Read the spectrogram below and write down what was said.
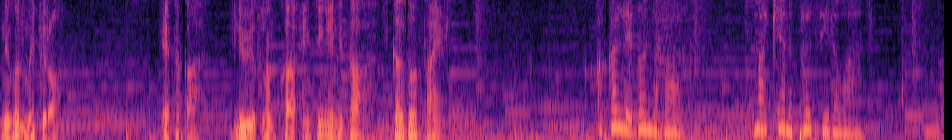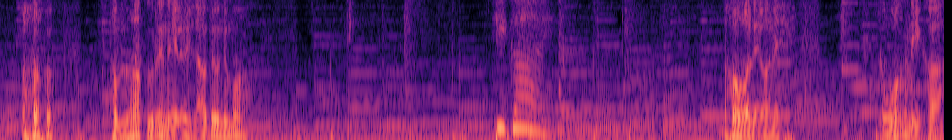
Ningon mai tiro. E taka. New York lam kha engting ni ta. Ikal don time. à cái lệ đón nhà ba mai kia là phơi xí là Thom no ha ku rin ei lo hilau deu ni mo. hi gai Ole ole. Ka wang ni kha.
